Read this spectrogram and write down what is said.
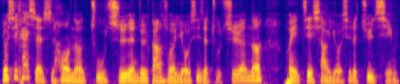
游戏开始的时候呢，主持人就是刚刚说的游戏的主持人呢，会介绍游戏的剧情。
